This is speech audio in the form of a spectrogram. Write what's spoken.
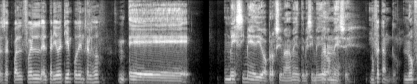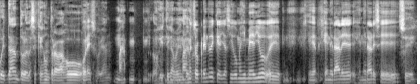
o sea, cuál fue el, el periodo de tiempo de entre los dos? Eh, un mes y medio aproximadamente, mes y medio, Bueno, dos meses. No fue tanto. No fue tanto, lo que pasa es que es un trabajo... Por eso, ¿sabían? más, Logísticamente, más me sorprende de que haya sido un mes y medio eh, ge- generar, eh, generar ese, Sí.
